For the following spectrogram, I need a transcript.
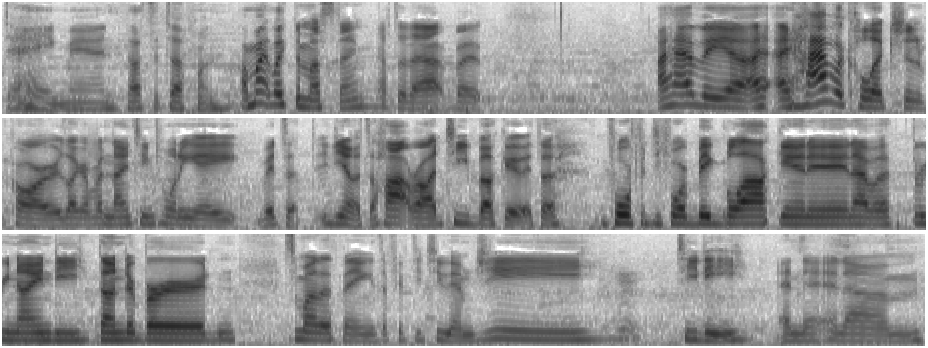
dang man, that's a tough one. I might like the Mustang after that, but I have a uh, I, have a collection of cars. Like I have a 1928. It's a you know it's a hot rod T bucket with a 454 big block in it. And I have a 390 Thunderbird and some other things. A 52 MG TD, and then um,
